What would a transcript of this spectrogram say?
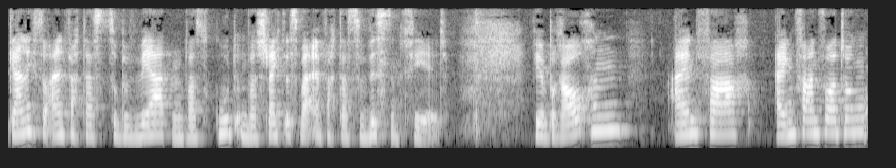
gar nicht so einfach, das zu bewerten, was gut und was schlecht ist, weil einfach das Wissen fehlt. Wir brauchen einfach Eigenverantwortung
